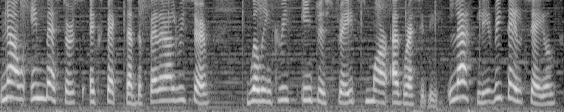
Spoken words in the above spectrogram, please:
Now, investors expect that the Federal Reserve will increase interest rates more aggressively. Lastly, retail sales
